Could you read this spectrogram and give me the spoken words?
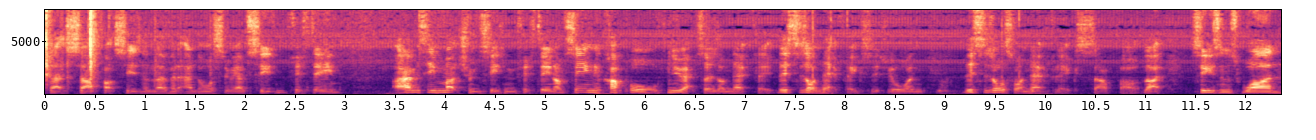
So that's South Park Season 11, and also we have Season 15. I haven't seen much from season 15. I've seen a couple new episodes on Netflix. This is on Netflix, if you're one. This is also on Netflix, South Park. Like, seasons 1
